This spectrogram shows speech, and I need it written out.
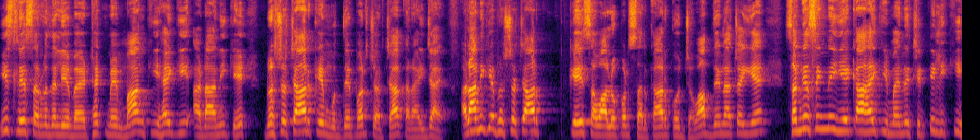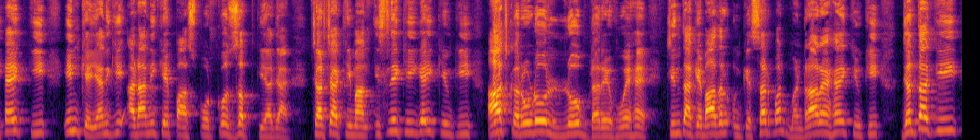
इसलिए सर्वदलीय बैठक में मांग की है कि अडानी के भ्रष्टाचार के मुद्दे पर चर्चा कराई जाए। अडानी के भ्रष्टाचार के सवालों पर सरकार को जवाब देना चाहिए। संजय सिंह ने यह कहा है कि मैंने चिट्ठी लिखी है कि इनके, यानी कि अडानी के पासपोर्ट को जब्त किया जाए। चर्चा की मांग इसलिए की गई क्योंकि आज करोड़ों लोग डरे हुए हैं। चिंता के बादल उनके सर पर मंडरा रहे हैं क्योंकि जनता की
